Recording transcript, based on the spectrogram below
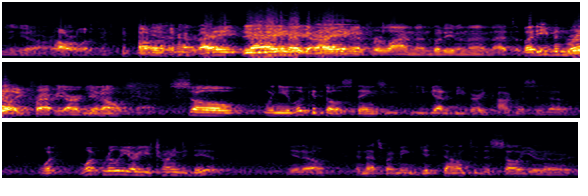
Then you don't. really- Powerlifting. Powerlifting. Right? You right, can make an right. argument for linemen, but even then, that's a But even really then, crappy argument. You know, so when you look at those things, you, you got to be very cognizant of what what really are you trying to do, you know? And that's what I mean. Get down to the cellular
